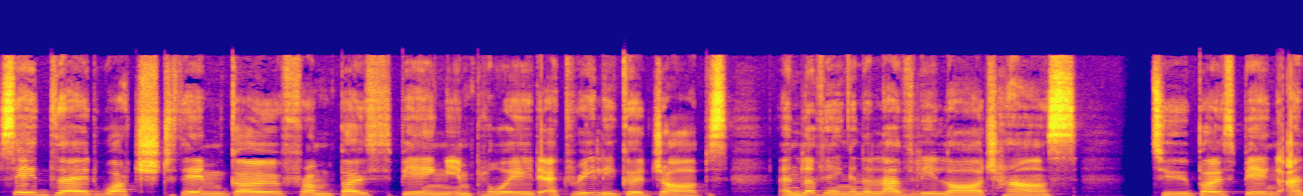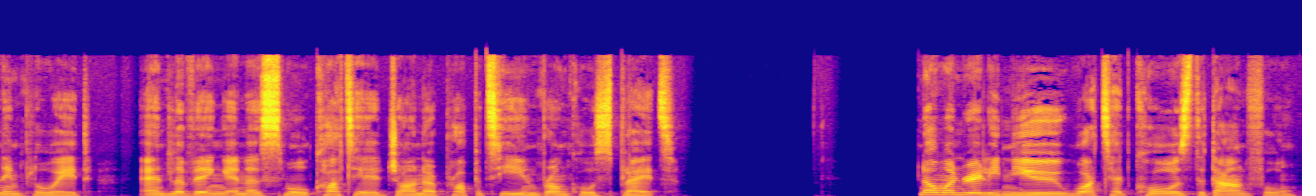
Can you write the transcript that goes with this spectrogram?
said they'd watched them go from both being employed at really good jobs and living in a lovely large house to both being unemployed and living in a small cottage on a property in Bronkhorstspruit. No one really knew what had caused the downfall.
